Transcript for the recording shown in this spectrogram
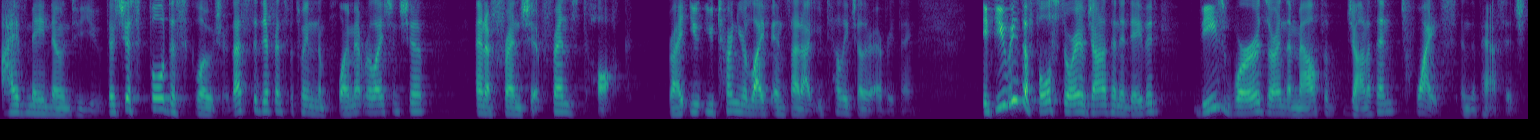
I've made known to you. There's just full disclosure. That's the difference between an employment relationship and a friendship. Friends talk, right? You, you turn your life inside out, you tell each other everything. If you read the full story of Jonathan and David, these words are in the mouth of Jonathan twice in the passage.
